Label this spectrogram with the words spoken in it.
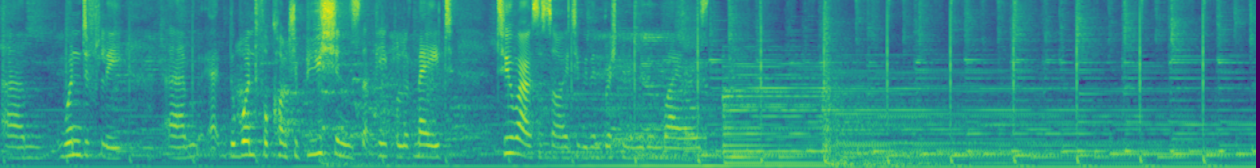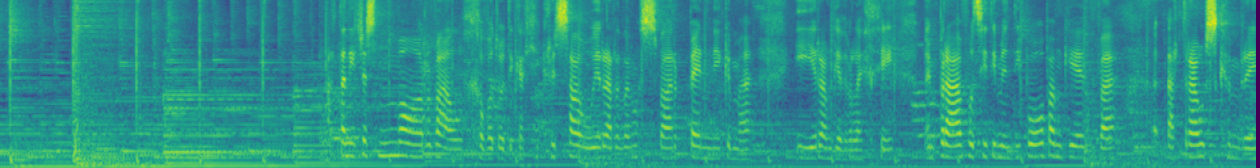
um, wonderfully um, the wonderful contributions that people have made to our society within Britain and within Wales. da ni jyst mor falch o fod wedi gallu croesawu'r arddangosfa arbennig yma i'r amgueddfa lechi. Mae'n braf bod ti wedi mynd i bob amgueddfa ar draws Cymru,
